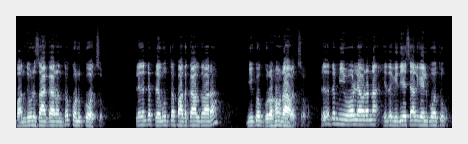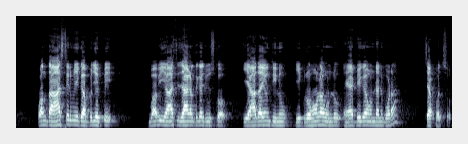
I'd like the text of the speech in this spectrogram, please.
బంధువుల సహకారంతో కొనుక్కోవచ్చు. లేదంటే ప్రభుత్వ పథకాల ద్వారా మీకు గృహం రావచ్చు. లేదంటే మీ వాళ్ళు ఎవరన్నా ఏదో విదేశాలకు వెళ్ళిపోతూ కొంత ఆస్తిని మీకు అప్పచెప్పి బాబు ఈ ఆస్తి జాగ్రత్తగా చూసుకో. ఈ ఆదాయం తిను. ఈ గృహంలో ఉండు. హ్యాపీగా ఉండని కూడా చెప్పచ్చు.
